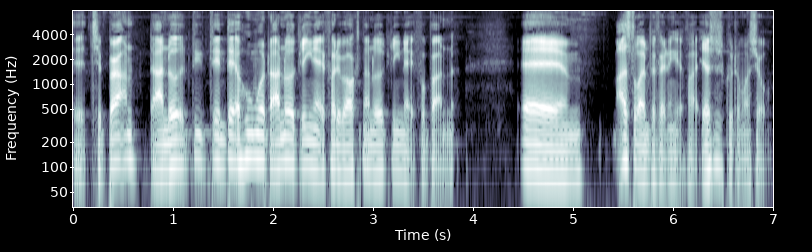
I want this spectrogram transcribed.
øh, til børn. Der er noget, de- den der humor, der er noget at grine af for de voksne, og noget at grine af for børnene. Øh, meget stor anbefaling herfra. Jeg synes det var sjov.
